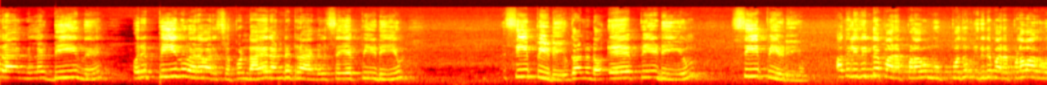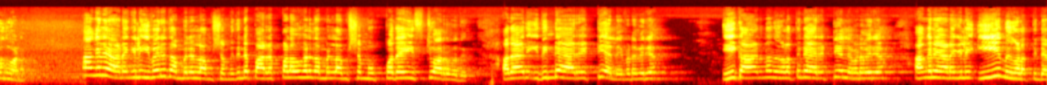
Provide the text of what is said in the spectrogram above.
ട്രയാങ്കിളിലെ ഡിന്ന് ഒരു പി എന്ന് വരെ വരച്ചപ്പോൾ ഉണ്ടായ രണ്ട് ട്രയാങ്കിൾസ് എ പി ഡിയും സി പി ഡിയും കാണുന്നുണ്ടോ? എ പി ഡിയും സി പി ഡിയും അതിൽ ഇതിന്റെ പരപ്പളവ് മുപ്പതും ഇതിന്റെ പരപ്പളവ് അറുപതുമാണ് അങ്ങനെയാണെങ്കിൽ ഇവർ തമ്മിലുള്ള അംശം ഇതിന്റെ പരപ്പളവുകൾ തമ്മിലുള്ള അംശം മുപ്പത് ഇസ്റ്റു അറുപത്. അതായത് ഇതിന്റെ ഇരട്ടിയല്ലേ ഇവിടെ വരിക? ഈ കാണുന്ന നീളത്തിന്റെ ഇരട്ടിയല്ലേ ഇവിടെ വരിക? അങ്ങനെയാണെങ്കിൽ ഈ നീളത്തിന്റെ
